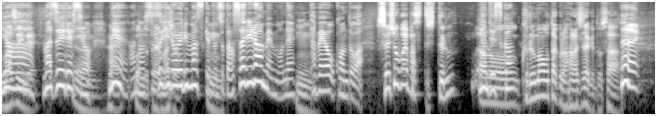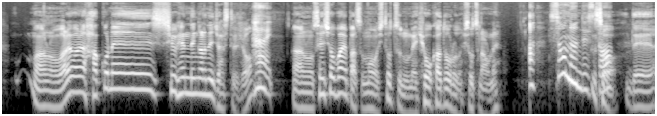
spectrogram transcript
い やまずいね。まずいですよ、うん、ね、はい、あの鈴広いりますけど、ちょっとあさりラーメンもね、食べよう今度は。青少バイパスって知ってる？何ですか？車オタクの話だけどさ、はい。まあ、あの我々箱根周辺年がら年中走ってるでしょ？はいあの西湘バイパスも一つのね評価道路の一つなのね。あ、そうなんですか？そうで、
